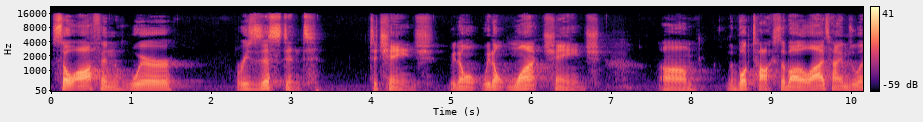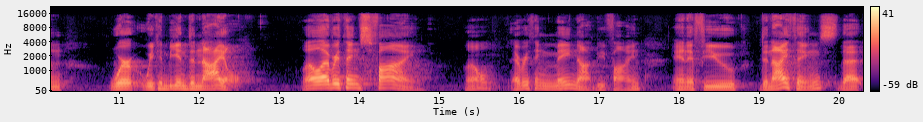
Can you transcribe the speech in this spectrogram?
so often we're resistant to change. We don't we don't want change. Um, the book talks about a lot of times when we're, we can be in denial. Well, everything's fine. Well, everything may not be fine. And if you deny things, that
